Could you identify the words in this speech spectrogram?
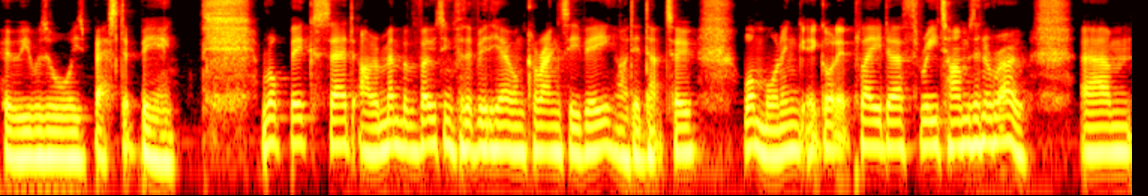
who he was always best at being. Rob Biggs said, I remember voting for the video on Kerrang TV. I did that too. One morning, it got it played uh, three times in a row. Um,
